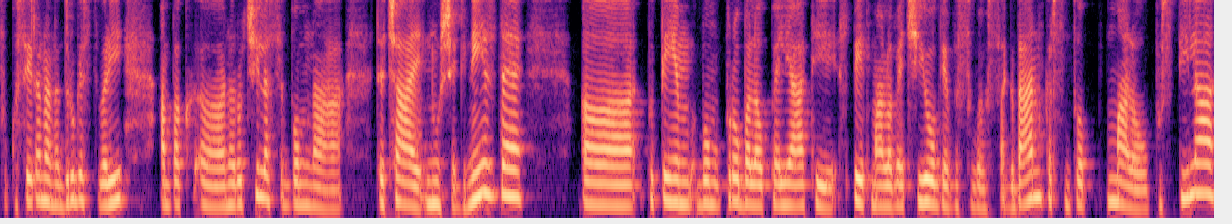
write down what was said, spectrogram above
fokusirana na druge stvari, ampak uh, naročila se bom na tečaj nuše gnezde. Uh, potem bom probala upeljati spet malo več joge v svoj vsakdan, ker sem to malo opustila.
